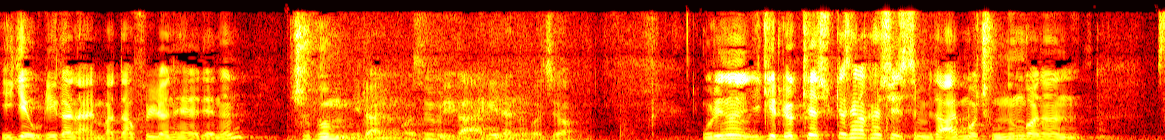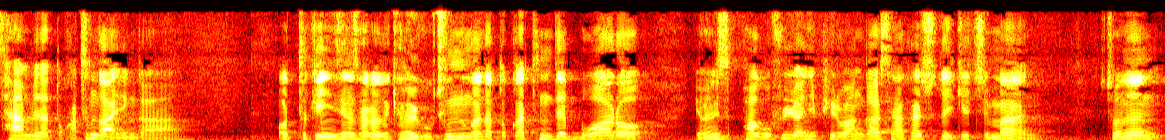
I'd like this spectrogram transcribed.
이게 우리가 날마다 훈련해야 되는 죽음이라는 것을 우리가 알게 되는 거죠. 우리는 이게 이렇게 쉽게 생각할 수 있습니다. 아, 뭐 죽는 거는 사람들 다 똑같은 거 아닌가. 어떻게 인생 살아도 결국 죽는 건 다 똑같은데 뭐하러 연습하고 훈련이 필요한가 생각할 수도 있겠지만 저는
